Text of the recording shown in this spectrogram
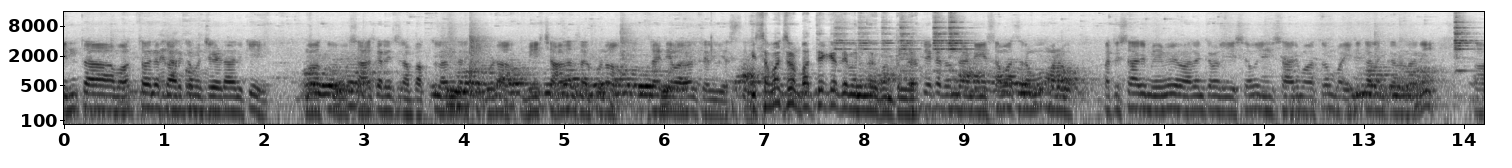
ఇంత మహత్తమైన కార్యక్రమం చేయడానికి మాకు సహకరించిన భక్తులందరికీ కూడా మీ ఛానల్ తరఫున ధన్యవాదాలు తెలియజేస్తాం ఈ సంవత్సరం ప్రత్యేకత ప్రత్యేకత ఉందండి. ఈ సంవత్సరము మనం ప్రతిసారి మేమే అలంకరణలు చేసాము ఈసారి మాత్రం వైదిక అలంకరణ అని ఆ,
